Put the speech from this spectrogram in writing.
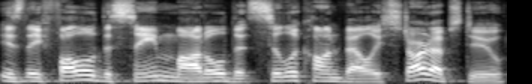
is they follow the same model that Silicon Valley startups do,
